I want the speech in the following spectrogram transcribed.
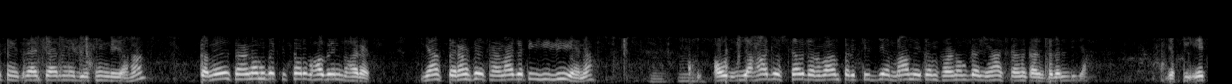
शंकराचार्य में देखेंगे यहाँ तमें शरणम गति सर्वभावेन भारत। यहाँ शरण से शरणागति ही ली है ना? और यहाँ जो सर्व धर्मान प्रतिज्ञा नाम एकम शरणम पर यहाँ शरण का बदल दिया। जबकि एक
